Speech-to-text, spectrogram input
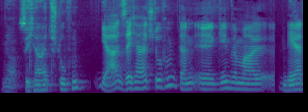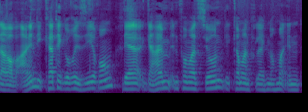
ja, Sicherheitsstufen? Ja, Sicherheitsstufen. Dann äh, gehen wir mal näher darauf ein. Die Kategorisierung der geheimen Informationen, die kann man vielleicht nochmal in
